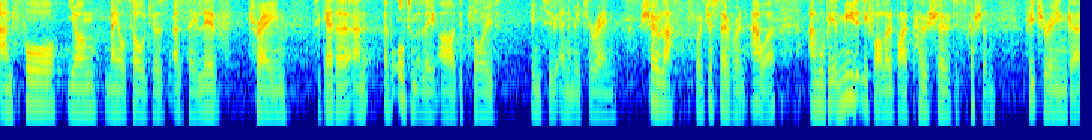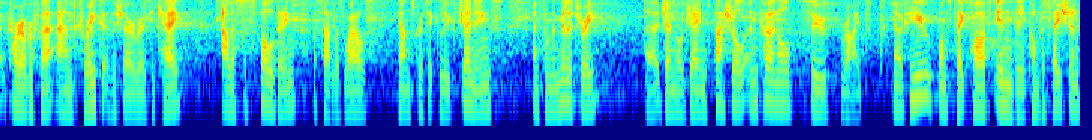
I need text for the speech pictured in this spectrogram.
and four young male soldiers as they live, train together, and ultimately are deployed into enemy terrain. Show lasts for just over an hour and will be immediately followed by a post show discussion featuring uh, choreographer and creator of the show, Rosie Kay, Alistair Spalding of Sadler's Wells, dance critic Luke Jennings, and from the military, uh, General James Bashall and Colonel Sue Wright. Now, if you want to take part in the conversation,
